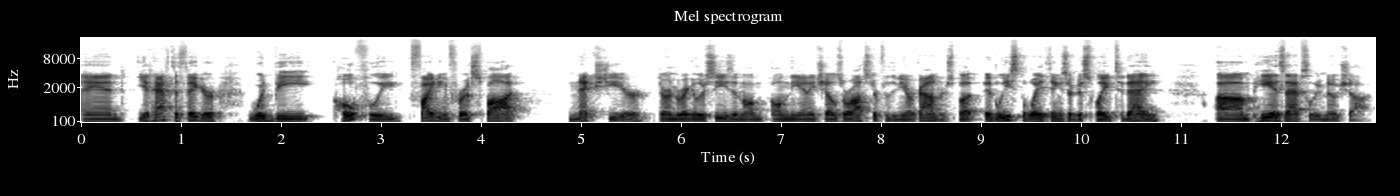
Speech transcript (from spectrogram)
and you'd have to figure would be hopefully fighting for a spot next year during the regular season on, on the NHL's roster for the New York Islanders. But at least the way things are displayed today, um, he has absolutely no shot.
